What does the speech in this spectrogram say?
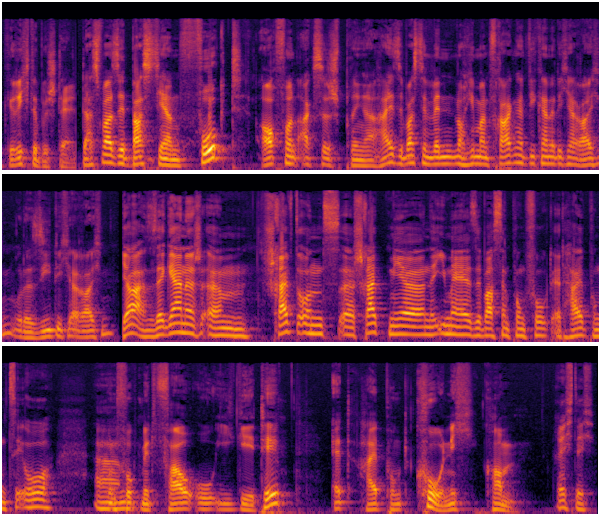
Gerichte bestellen. Das war Sebastian Vogt, auch von Axel Springer. Hi Sebastian, wenn noch jemand Fragen hat, wie kann er dich erreichen oder sie dich erreichen? Ja, sehr gerne. Ähm, schreibt uns, äh, schreibt mir eine E-Mail sebastian.vogt.hi.co. Ähm, Und Vogt mit V-O-I-G-T hi.co, nicht com. Richtig.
